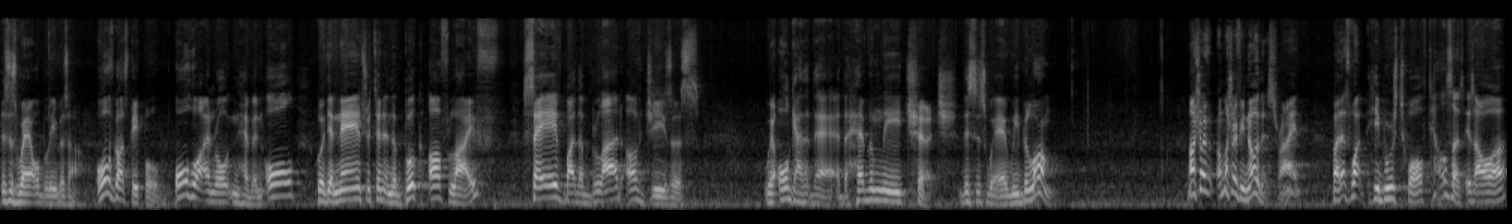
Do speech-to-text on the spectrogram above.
This is where all believers are. All of God's people, all who are enrolled in heaven, all who have their names written in the book of life, saved by the blood of Jesus, we're all gathered there at the heavenly church. This is where we belong. I'm not, sure if, I'm not sure if you know this, right? But that's what Hebrews 12 tells us is our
